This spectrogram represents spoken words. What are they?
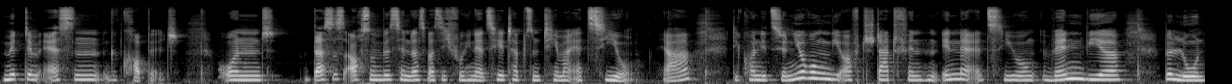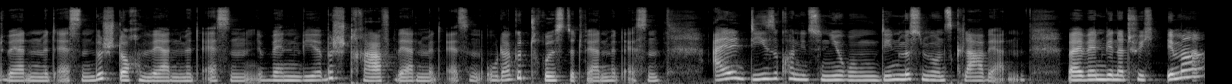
mit dem Essen gekoppelt. Und das ist auch so ein bisschen das, was ich vorhin erzählt habe zum Thema Erziehung. Ja, die Konditionierungen, die oft stattfinden in der Erziehung, wenn wir belohnt werden mit Essen, bestochen werden mit Essen, wenn wir bestraft werden mit Essen oder getröstet werden mit Essen. All diese Konditionierungen, denen müssen wir uns klar werden. Weil wenn wir natürlich immer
